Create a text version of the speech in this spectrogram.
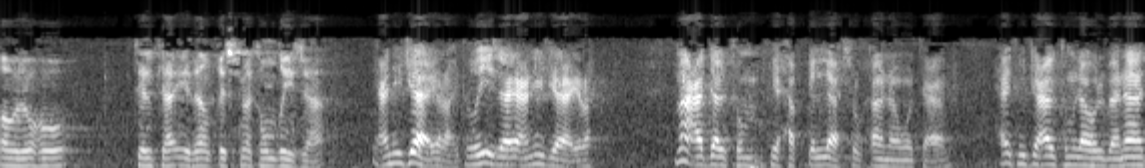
قوله تلك إذا قسمة ضيزى. يعني جائرة. ضيزى يعني جائرة. ما عدلتم في حق الله سبحانه وتعالى حيث جعلتم له البنات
